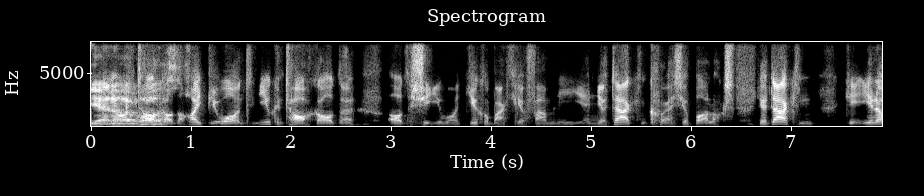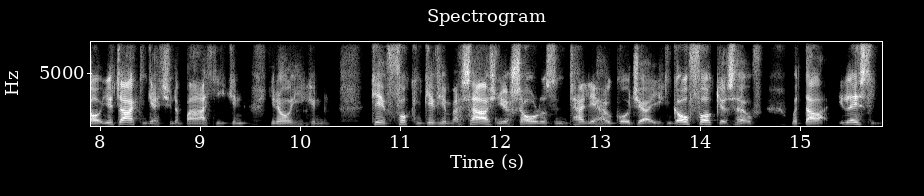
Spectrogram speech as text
yeah, you no, can I talk all the hype you want, and you can talk all the all the shit you want. You go back to your family, and your dad can caress your bollocks. Your dad can, you know, your dad can get you in a bath. He can, you know, he can give fucking give you a massage on your shoulders and tell you how good you are. You can go fuck yourself with that. Listen,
